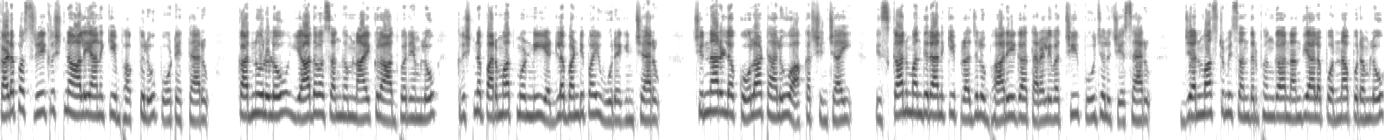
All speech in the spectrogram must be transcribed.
కడప శ్రీకృష్ణ ఆలయానికి భక్తులు పోటెత్తారు. కర్నూలులో యాదవ సంఘం నాయకుల ఆధ్వర్యంలో కృష్ణ పరమాత్ముణ్ణి ఎడ్లబండిపై ఊరేగించారు. చిన్నారుల కోలాటాలు ఆకర్షించాయి. ఇస్కాన్ మందిరానికి ప్రజలు భారీగా తరలివచ్చి పూజలు చేశారు. జన్మాష్టమి సందర్భంగా నంద్యాల పొన్నాపురంలో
